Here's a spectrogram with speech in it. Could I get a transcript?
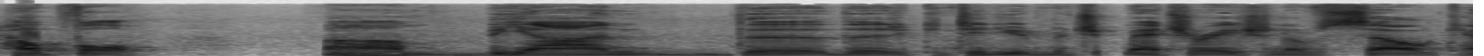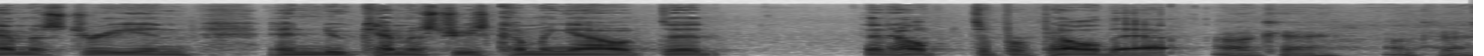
helpful um, beyond the, the continued maturation of cell chemistry and, and new chemistries coming out that, that help to propel that. Okay, okay.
